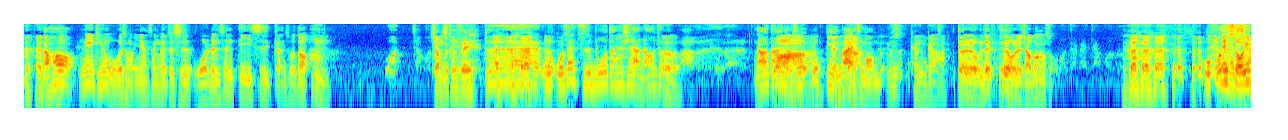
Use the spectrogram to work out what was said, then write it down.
然后那一天我为什么印象深刻，就是我人生第一次感受到，嗯。我讲不出声。音。对，我 我在直播当下，然后就，嗯，然后大家想说哇我闭麦什么，不是，尴尬。对对，我在对我的小朋友说，我哎，收音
